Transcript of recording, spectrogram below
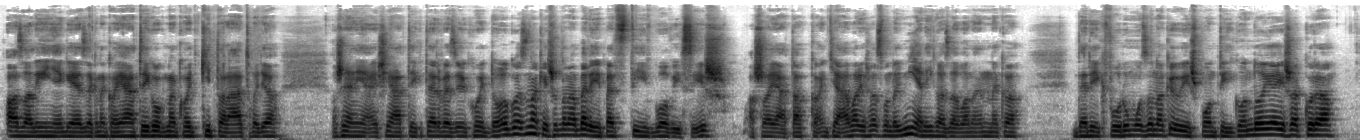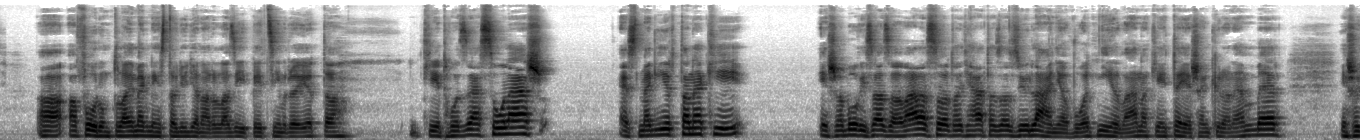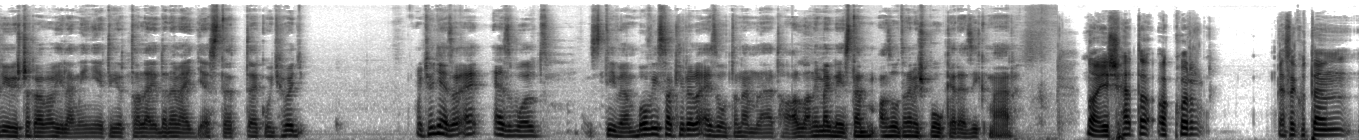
az a lényege ezeknek a játékoknak, hogy kitalált, hogy a, a zseniális játéktervezők hogy dolgoznak, és utána belépett Steve Bovis is a saját akkantjával, és azt mondta, hogy milyen igaza van ennek a derék fórumozónak, ő is pont így gondolja, és akkor a, a, a fórum tulaj megnézte, hogy ugyanarról az IP címről jött a két hozzászólás, ezt megírta neki, és a Bovis azzal válaszolt, hogy hát az az ő lánya volt nyilván, aki egy teljesen külön ember, és hogy ő is csak a véleményét írta le, de nem egyeztettek, úgyhogy, úgyhogy ez, ez volt Steven Bovis, akiről ezóta nem lehet hallani. Megnéztem, azóta nem is pókerezik már. Na és hát a, akkor ezek után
